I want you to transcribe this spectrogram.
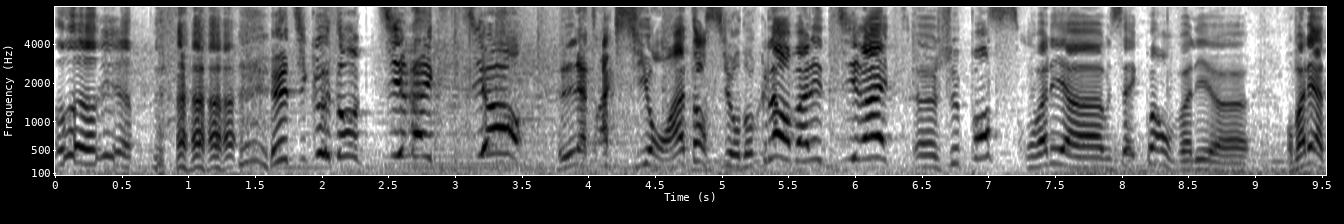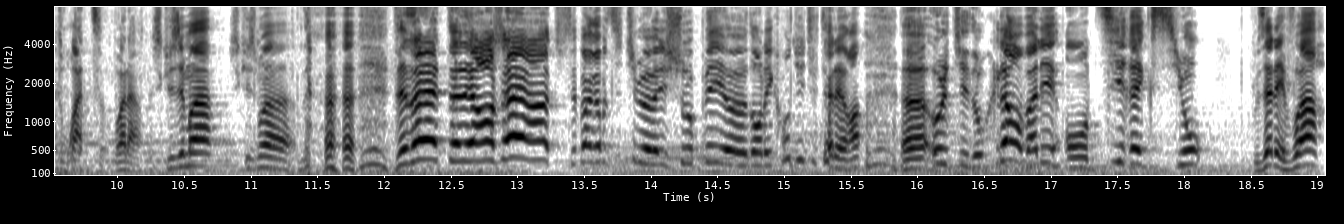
Et du coup donc direction l'attraction Attention donc là on va aller direct euh, Je pense on va aller à Vous savez quoi on va aller euh, On va aller à droite Voilà excusez-moi Excuse-moi Désolé de te déranger hein Tu sais pas comme si tu m'avais chopé euh, dans les conduits tout à l'heure hein. Ok donc là on va aller en direction Vous allez voir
